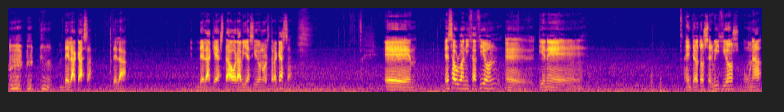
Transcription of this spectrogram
de la casa, de la, de la que hasta ahora había sido nuestra casa. Eh, esa urbanización eh, tiene, entre otros servicios, una,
